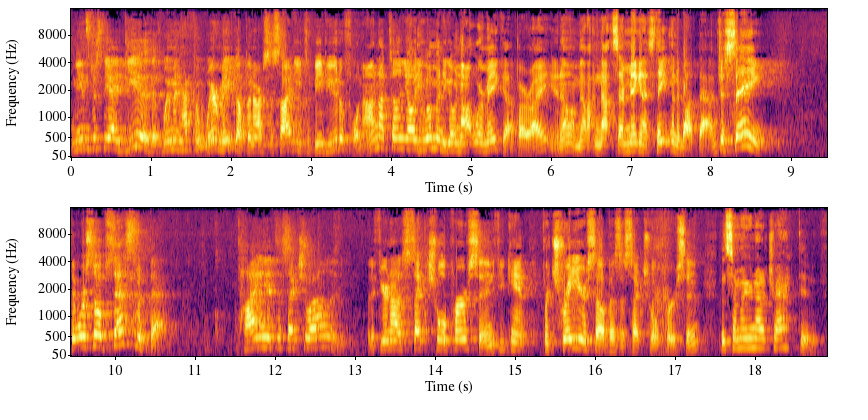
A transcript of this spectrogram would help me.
I mean, just the idea that women have to wear makeup in our society to be beautiful. Now, I'm not telling you all you women to go not wear makeup, all right? You know, I'm not, I'm not I'm making a statement about that. I'm just saying that we're so obsessed with that, tying it to sexuality. That if you're not a sexual person, if you can't portray yourself as a sexual person, then somehow you're not attractive.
